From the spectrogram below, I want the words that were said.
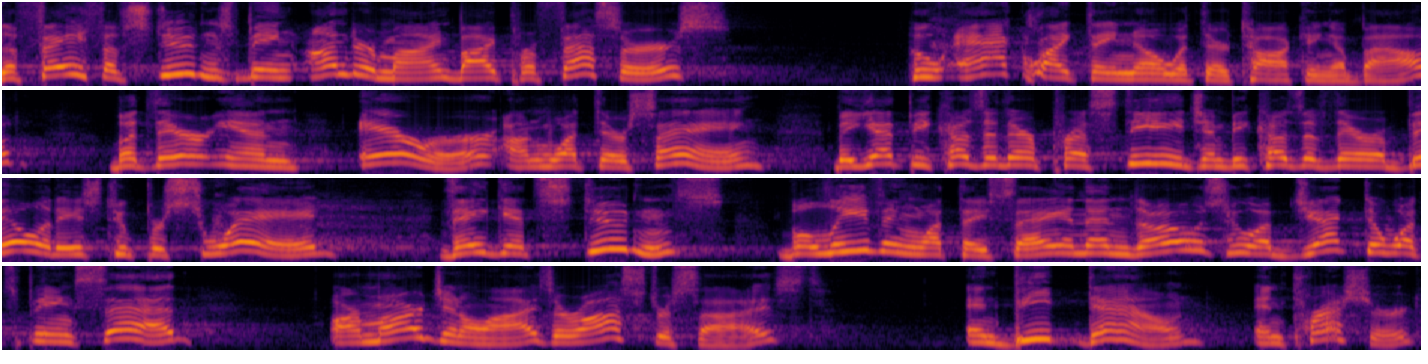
The faith of students being undermined by professors who act like they know what they're talking about, but they're in error on what they're saying, but yet because of their prestige and because of their abilities to persuade, they get students believing what they say, and then those who object to what's being said are marginalized or ostracized and beat down and pressured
